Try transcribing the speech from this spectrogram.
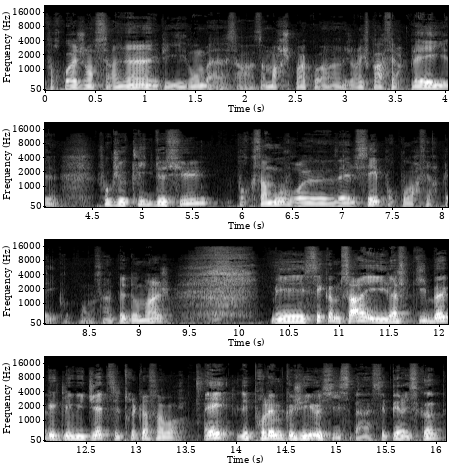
Pourquoi? J'en sais rien. Et puis, bon, ben, ça, ça marche pas, quoi. J'arrive pas à faire play. Il faut que je clique dessus pour que ça m'ouvre euh, VLC pour pouvoir faire play. Bon, c'est un peu dommage. Mais c'est comme ça, il a ce petit bug avec les widgets, c'est le truc à savoir. Et les problèmes que j'ai eu aussi, c'est ben, Periscope.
